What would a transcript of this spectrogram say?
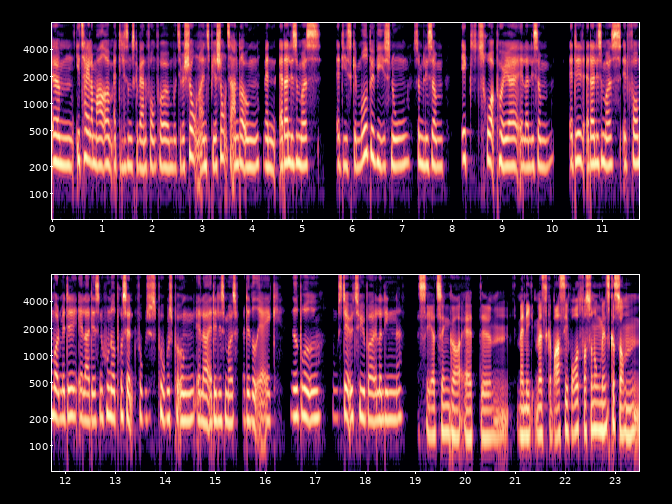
Øhm, I taler meget om, at det ligesom skal være en form for motivation og inspiration til andre unge, men er der ligesom også, at de skal modbevise nogen, som ligesom ikke tror på jer, eller ligesom, er, det, er der ligesom også et formål med det, eller er det sådan 100% fokus, fokus på unge, eller er det ligesom også, og det ved jeg ikke, nedbryde nogle stereotyper eller lignende? Altså, jeg tænker, at øhm, man, ikke, man skal bare se bort fra sådan nogle mennesker, som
